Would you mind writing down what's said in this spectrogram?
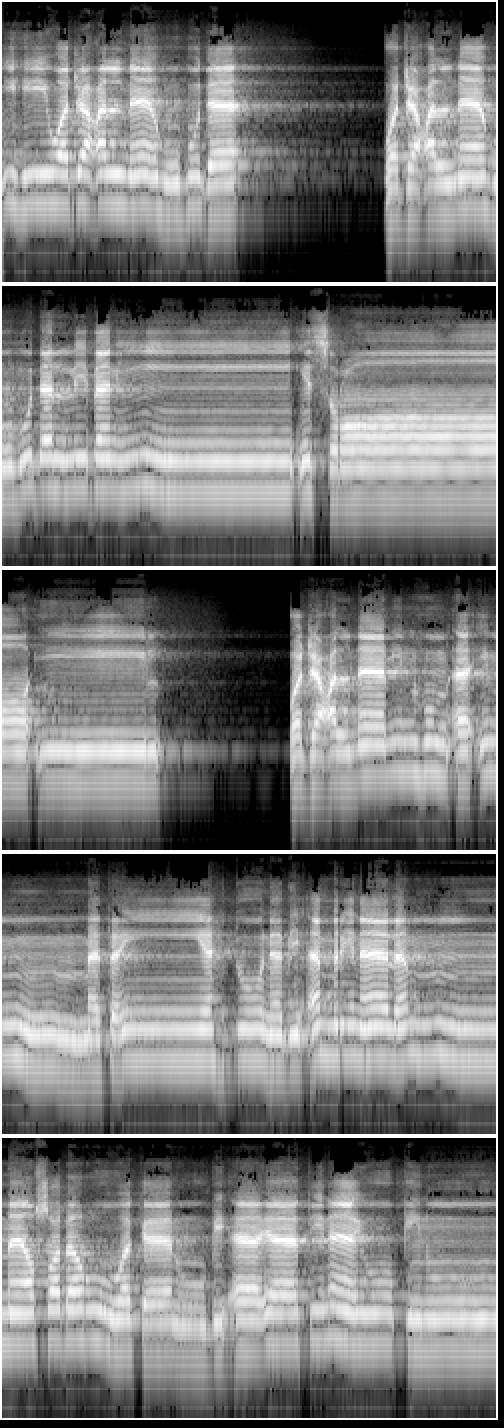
لقائه وجعلناه هدى وجعلناه هدى لبني إسرائيل وجعلنا منهم أئمة يهدون بأمرنا لما صبروا وكانوا بآياتنا يوقنون.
